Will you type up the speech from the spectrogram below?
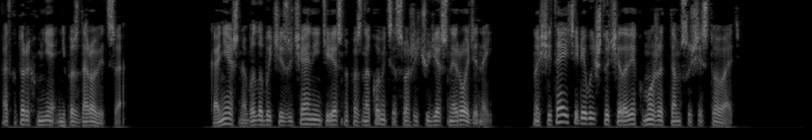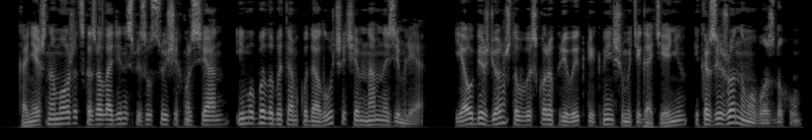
от которых мне не поздоровится. Конечно, было бы чрезвычайно интересно познакомиться с вашей чудесной родиной, но считаете ли вы, что человек может там существовать? Конечно, может, сказал один из присутствующих марсиан. Ему было бы там куда лучше, чем нам на Земле. Я убежден, что вы скоро привыкли к меньшему тяготению и к разреженному воздуху,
